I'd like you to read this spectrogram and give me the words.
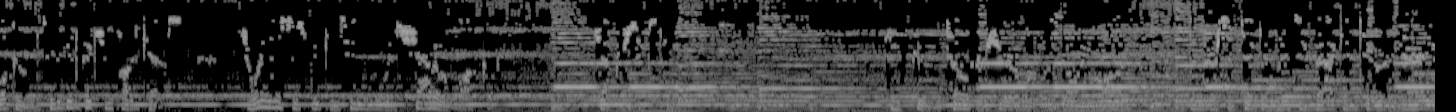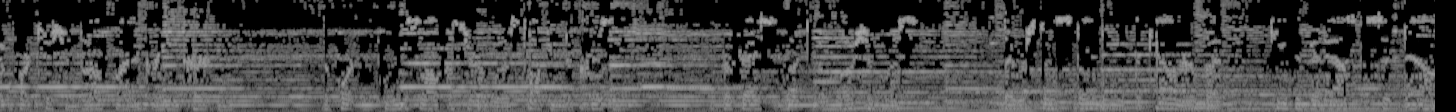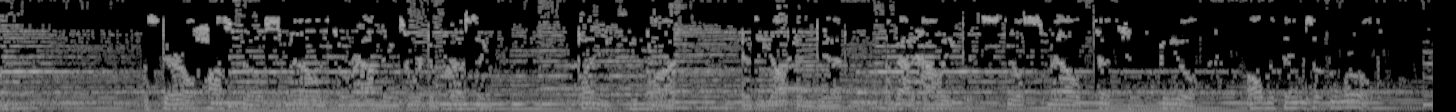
Welcome to the Good Fiction Podcast. Join us as we continue with Shadow Walker, Chapter 16. Keith couldn't tell for sure sterile hospital smell and surroundings were depressing. Funny, he thought, as he often did, about how he could still smell, touch, and feel all the things of the world.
